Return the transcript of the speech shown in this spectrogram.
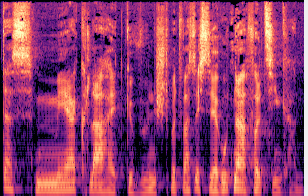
dass mehr Klarheit gewünscht wird, was ich sehr gut nachvollziehen kann.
